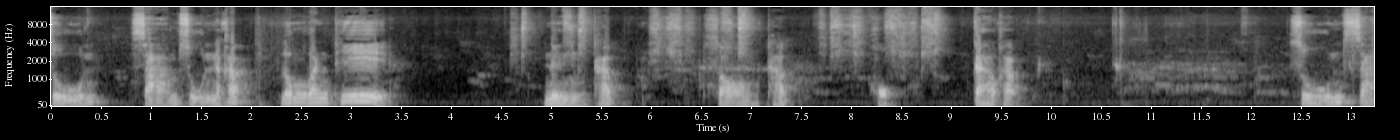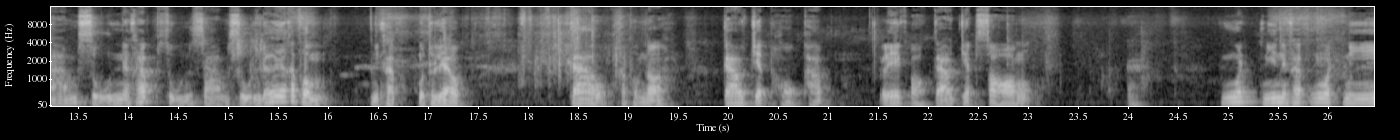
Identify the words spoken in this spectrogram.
ศูนย์สามศูนย์นะครับ ลงวันที่หนึ่งทับ สองทับหกเก้าครับศูนย์สามศูนย์นะครับศูนย์สามศูนย์เด้อครับผม นี่ครับงวดที่แล้วเก้าครับผมเนาะเก้าเจ็ดหกครับ เลขออกเก้าเจ็ดสองงวดนี้นะครับ งวดนี้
